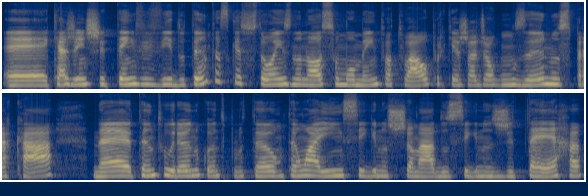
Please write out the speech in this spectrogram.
é, que a gente tem vivido tantas questões no nosso momento atual, porque já de alguns anos para cá, né, tanto Urano quanto Plutão estão aí em signos chamados signos de terra,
